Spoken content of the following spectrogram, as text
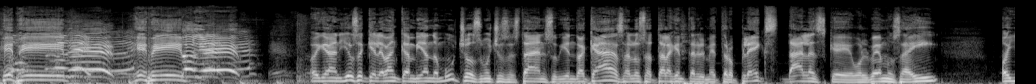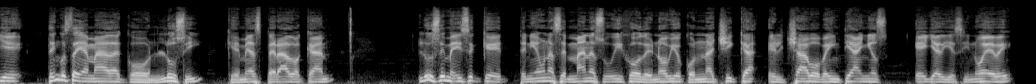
Hip hip. Hip hip. Oigan, yo sé que le van cambiando muchos, muchos están subiendo acá. Saludos a toda la gente del Metroplex, Dallas, que volvemos ahí. Oye, tengo esta llamada con Lucy, que me ha esperado acá. Lucy me dice que tenía una semana su hijo de novio con una chica, el chavo 20 años, ella 19.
